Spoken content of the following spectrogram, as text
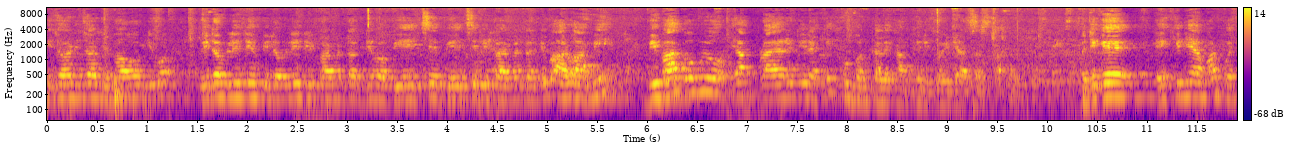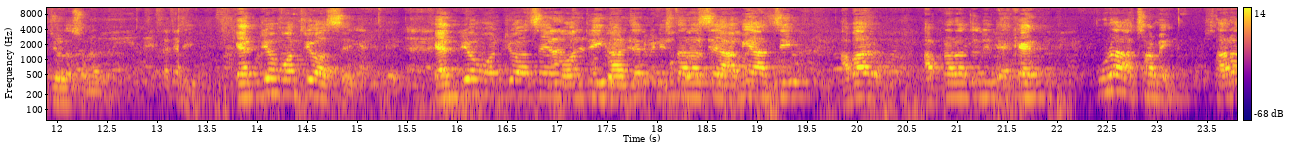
নিজৰ নিজৰ বিভাগক দিব P W D P W ডিপাৰ্টমেণ্টক দিব B H A P H A ডিপাৰ্টমেণ্টক দিব। আৰু আমি বিভাগসমূহেও ইয়াক প্ৰায়ৰিটি ৰাখি খুব সোনকালে কামখিনি কৰি দিয়াৰ চেষ্টা কৰিম গতিকে এইখিনি আমাৰ পৰ্যালোচনা। কৰিম কেন্দ্রীয় মন্ত্রীও আছে। কেন্দ্রীয় মন্ত্রীও আছে, মন্ত্রী গার্জেন মিনিস্টার আছে, আমি আছি। আবার আপনারা যদি দেখেন, পুরা আসামে, সারা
